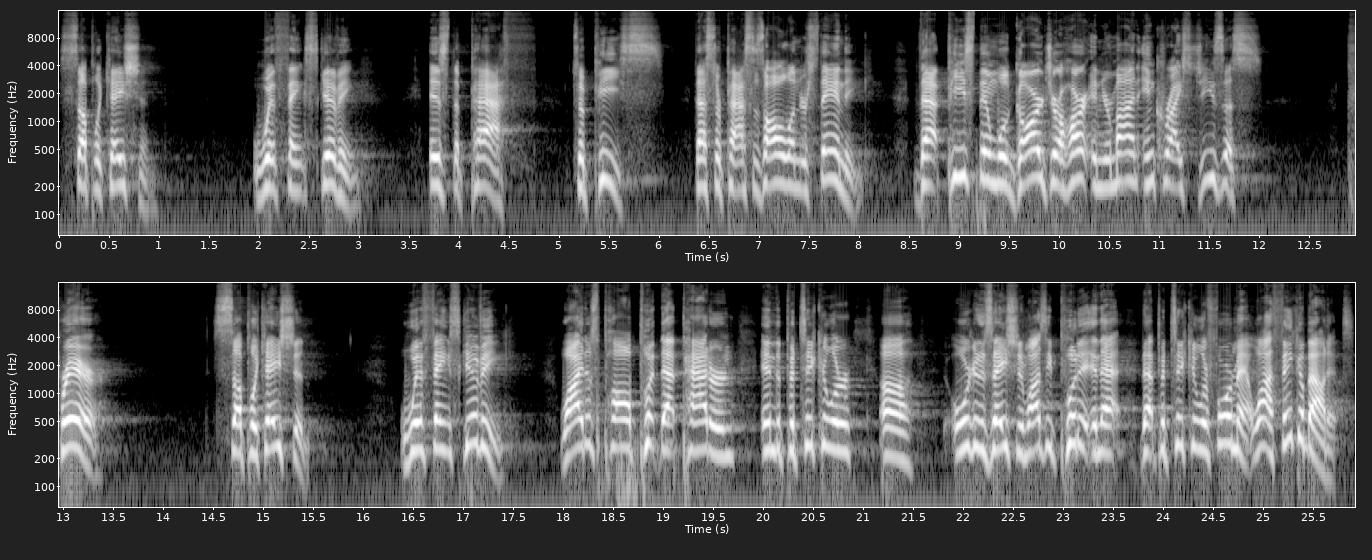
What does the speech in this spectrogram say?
supplication with thanksgiving is the path to peace that surpasses all understanding. That peace then will guard your heart and your mind in Christ Jesus. Prayer, supplication with thanksgiving. Why does Paul put that pattern in the particular uh, organization? Why does he put it in that, that particular format? Why? Think about it.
